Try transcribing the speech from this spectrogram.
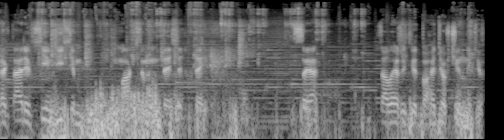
гектарів 7-8, максимум 10 в день. Це залежить від багатьох чинників.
